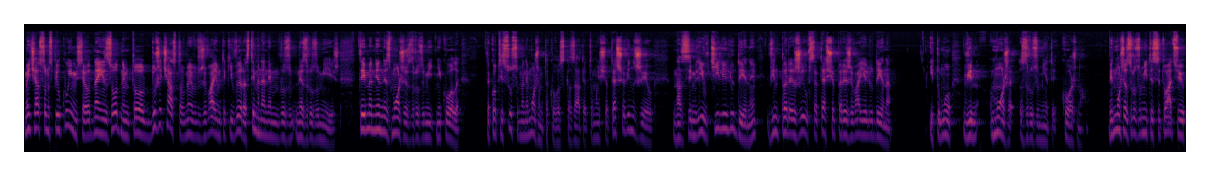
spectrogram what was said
ми часом спілкуємося одне із одним, то дуже часто ми вживаємо такий вираз: ти мене не, зрозумієш, ти мене не зможеш зрозуміти ніколи. Так от Ісусу ми не можемо такого сказати, тому що те, що Він жив на землі в тілі людини, Він пережив все те, що переживає людина. І тому Він може зрозуміти кожного. Він може зрозуміти ситуацію,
